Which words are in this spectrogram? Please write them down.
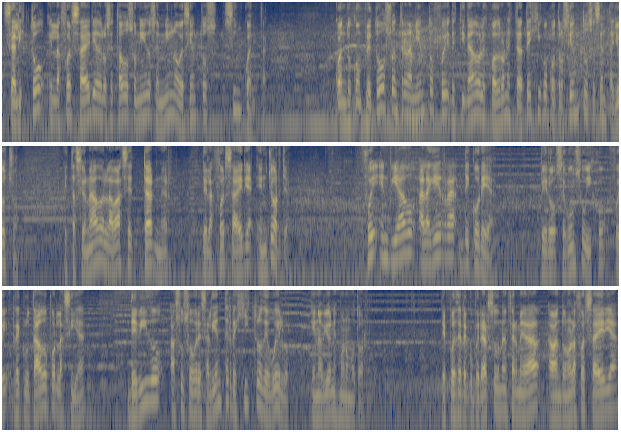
se alistó en la Fuerza Aérea de los Estados Unidos en 1950. Cuando completó su entrenamiento fue destinado al Escuadrón Estratégico 468, estacionado en la base Turner de la Fuerza Aérea en Georgia. Fue enviado a la guerra de Corea, pero según su hijo fue reclutado por la CIA debido a su sobresaliente registro de vuelo en aviones monomotor. Después de recuperarse de una enfermedad, abandonó la Fuerza Aérea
